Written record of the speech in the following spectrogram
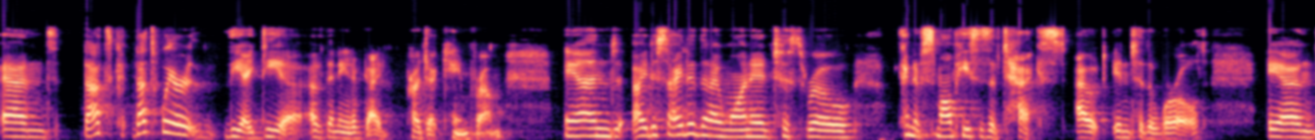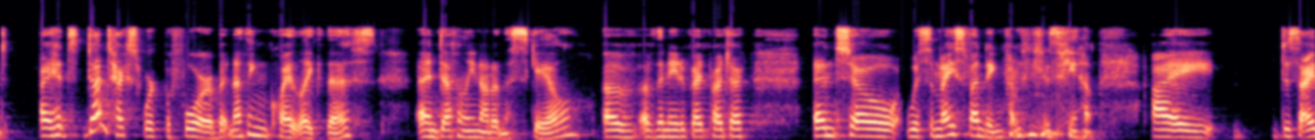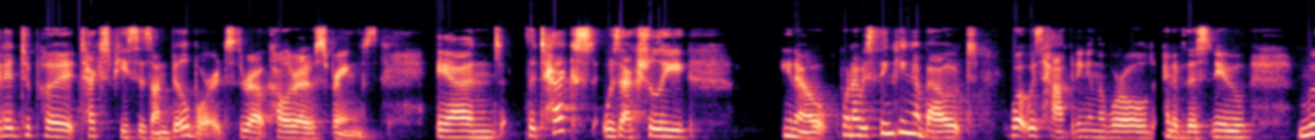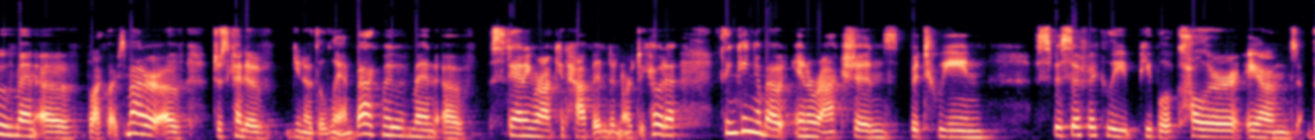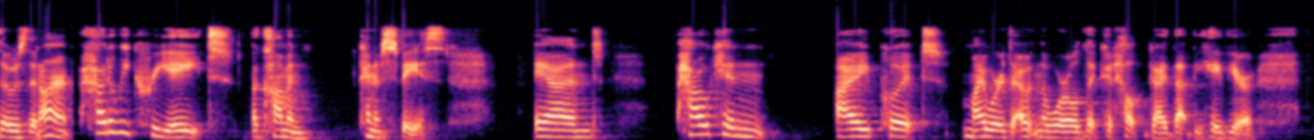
And that's that's where the idea of the native guide project came from. And i decided that i wanted to throw kind of small pieces of text out into the world and i had done text work before but nothing quite like this and definitely not on the scale of, of the native guide project and so with some nice funding from the museum i decided to put text pieces on billboards throughout Colorado Springs. And the text was actually, you know, when I was thinking about what was happening in the world, kind of this new movement of Black Lives Matter, of just kind of, you know, the land back movement, of Standing Rock had happened in North Dakota, thinking about interactions between specifically people of color and those that aren't, how do we create a common kind of space. And how can I put my words out in the world that could help guide that behavior?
